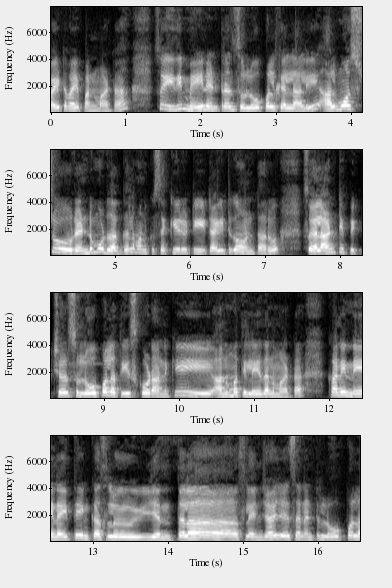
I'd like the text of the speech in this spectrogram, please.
బయట వైపు అనమాట సో ఇది మెయిన్ ఎంట్రన్స్ లోపలికి వెళ్ళాలి ఆల్మోస్ట్ రెండు మూడు దగ్గర మనకు సెక్యూరిటీ టైట్గా ఉంటారు. సో ఎలాంటి పిక్చర్స్ లోపల తీసుకోవడానికి అనుమతి లేదనమాట కానీ నేనైతే ఇంకా అసలు ఎంతలా అసలు ఎంజాయ్ చేశానంటే లోపల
